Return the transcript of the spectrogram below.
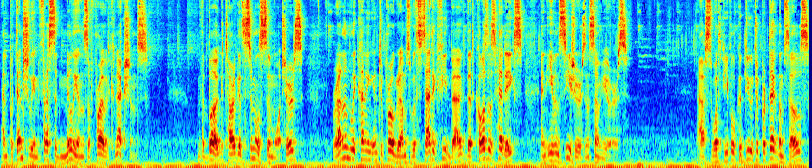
and potentially infested millions of private connections. The bug targets SimulStim watchers, randomly cutting into programs with static feedback that causes headaches and even seizures in some viewers. Asked what people could do to protect themselves,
